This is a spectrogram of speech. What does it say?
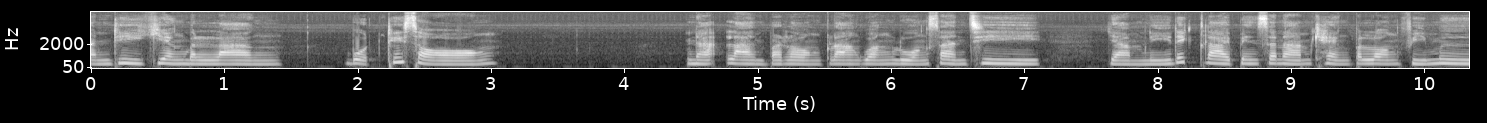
ันทีเคียงบัลลังก์บทที่สองณลานประลองกลางวังหลวงสันชี ยามนี้ได้กลายเป็นสนามแข่งประลองฝีมือ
